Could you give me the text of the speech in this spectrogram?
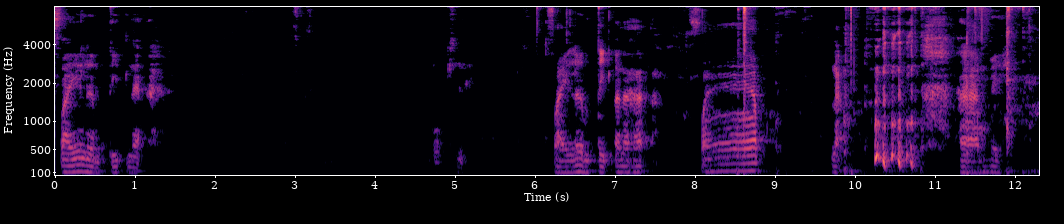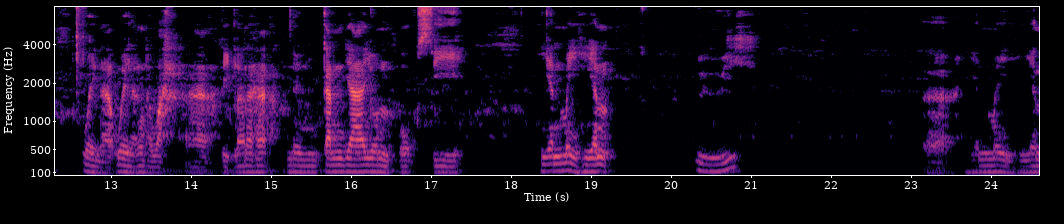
ไฟเริ่มติดแหละ โอเค ไฟเริ่มติดแล้วนะฮะ แฟบหนักหาเลยอวยหนาอวยหลังเถอะวะ อ่า ติดแล้วนะฮะหนึ่งกันยายนหกสี่เฮียนไม่เฮียน อุ้ย ฮียนไม่เฮียน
